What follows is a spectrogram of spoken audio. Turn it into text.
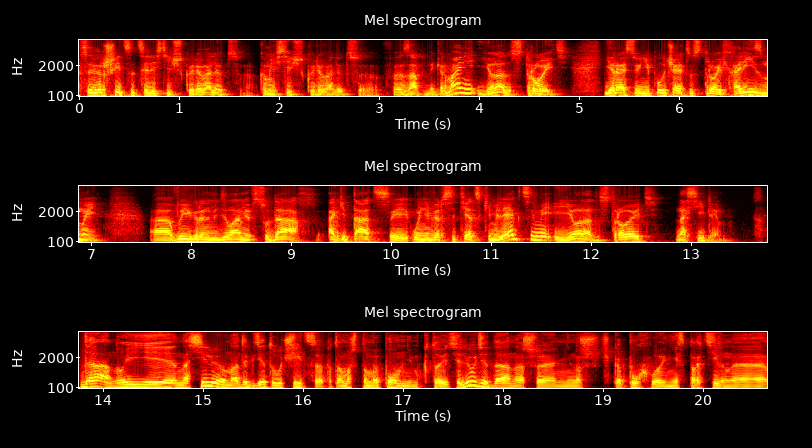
совершить социалистическую революцию, коммунистическую революцию в Западной Германии, ее надо строить. И раз ее не получается строить харизмой, выигранными делами в судах, агитацией, университетскими лекциями, ее надо строить насилием. Да, ну и насилию надо где-то учиться, потому что мы помним, кто эти люди, да, наша немножечко пухлая, неспортивная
